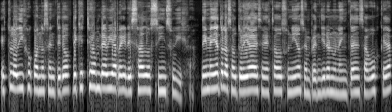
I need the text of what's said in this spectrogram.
Esto lo dijo cuando se enteró de que este hombre había regresado sin su hija. De inmediato las autoridades en Estados Unidos emprendieron una intensa búsqueda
